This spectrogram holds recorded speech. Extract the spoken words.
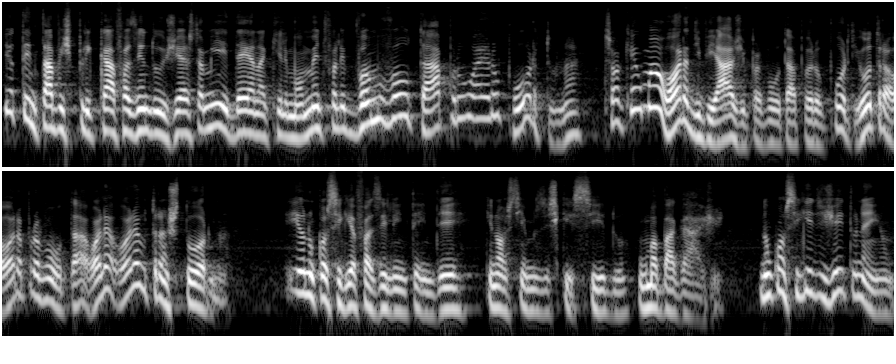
Eu tentava explicar, fazendo o gesto, a minha ideia naquele momento, falei, vamos voltar para o aeroporto, né? Só que é uma hora de viagem para voltar para o aeroporto e outra hora para voltar. Olha, olha o transtorno. Eu não conseguia fazer ele entender que nós tínhamos esquecido uma bagagem. Não conseguia de jeito nenhum.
